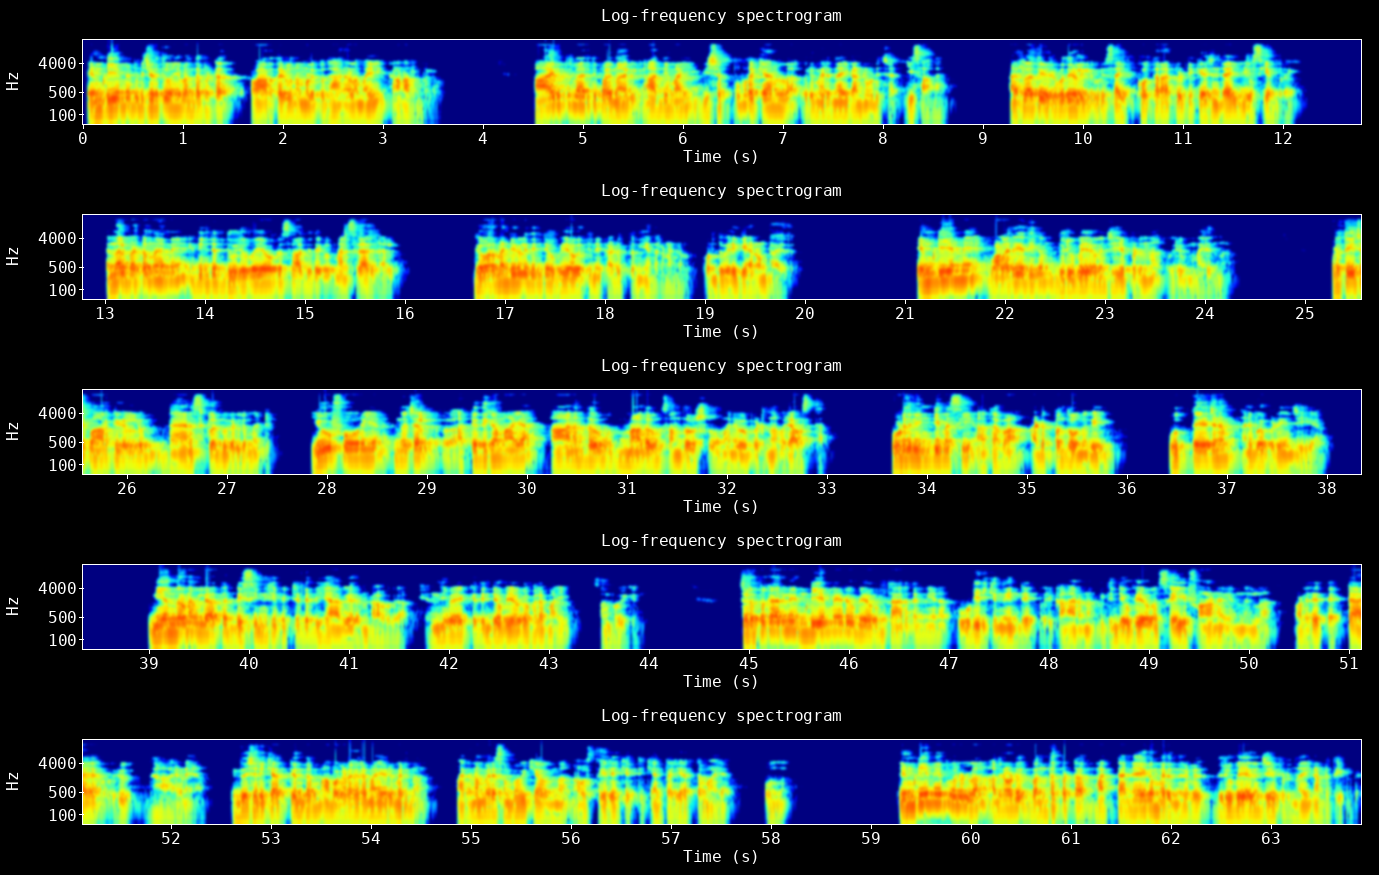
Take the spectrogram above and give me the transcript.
എം ഡി എം എ പിടിച്ചെടുത്തുമായി ബന്ധപ്പെട്ട വാർത്തകൾ നമ്മളിപ്പോൾ ധാരാളമായി കാണാറുണ്ടല്ലോ. ആയിരത്തി തൊള്ളായിരത്തി പതിനാലിൽ ആദ്യമായി വിശപ്പ് കുറയ്ക്കാനുള്ള ഒരു മരുന്നായി കണ്ടുപിടിച്ച ഈ സാധനം ആയിരത്തി തൊള്ളായിരത്തി എഴുപതുകളിൽ ഒരു സൈക്കോ തെറാപ്യൂട്ടിക് ഏജന്റായി യൂസ് ചെയ്യാൻ തുടങ്ങി. എന്നാൽ പെട്ടെന്ന് തന്നെ ഇതിന്റെ ദുരുപയോഗ സാധ്യതകൾ മനസ്സിലായതിനാൽ ഗവൺമെന്റുകൾ ഇതിന്റെ ഉപയോഗത്തിന് കടുത്ത നിയന്ത്രണങ്ങൾ കൊണ്ടുവരികയാണ് ഉണ്ടായത്. എം ഡി എം എ വളരെയധികം ദുരുപയോഗം ചെയ്യപ്പെടുന്ന ഒരു മരുന്ന്. പ്രത്യേകിച്ച് പാർട്ടികളിലും ഡാൻസ് ക്ലബ്ബുകളിലും മറ്റും. യൂഫോറിയ എന്ന് വെച്ചാൽ അത്യധികമായ ആനന്ദവും ഉന്മാദവും സന്തോഷവും അനുഭവപ്പെടുന്ന ഒരവസ്ഥ. കൂടുതൽ ഇന്റിമസി അഥവാ അടുപ്പം തോന്നുകയും ഉത്തേജനം അനുഭവപ്പെടുകയും ചെയ്യുക. നിയന്ത്രണമില്ലാത്ത ഡിസിൻഹിബിറ്റഡ് ബിഹേവിയർ ഉണ്ടാവുക എന്നിവയൊക്കെ ഇതിന്റെ ഉപയോഗഫലമായി സംഭവിക്കുന്നു. ചെറുപ്പക്കാരിലെ എം ഡി എം എയുടെ ഉപയോഗം താരതമ്യേന കൂടിയിരിക്കുന്നതിന്റെ ഒരു കാരണം ഇതിന്റെ ഉപയോഗം സേഫാണ് എന്നുള്ള വളരെ തെറ്റായ ഒരു ധാരണയാണ്. ഇത് ശരിക്കും അത്യന്തം അപകടകരമായ ഒരു മരുന്നാണ്. മരണം വരെ സംഭവിക്കാവുന്ന അവസ്ഥയിലേക്ക് എത്തിക്കാൻ പര്യാപ്തമായ ഒന്ന്. എം ഡി എം എ പോലുള്ള അതിനോട് ബന്ധപ്പെട്ട മറ്റനേകം മരുന്നുകൾ ദുരുപയോഗം ചെയ്യപ്പെടുന്നതായി കണ്ടെത്തിയിട്ടുണ്ട്.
